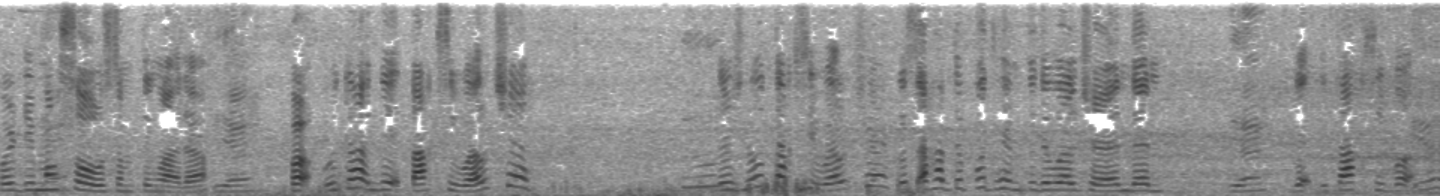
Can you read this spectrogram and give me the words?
for the muscle something like that. yeah. But we can't get taxi wheelchair. There's no taxi wheelchair because I have to put him to the wheelchair and then Yeah, get the taxi. But yeah.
